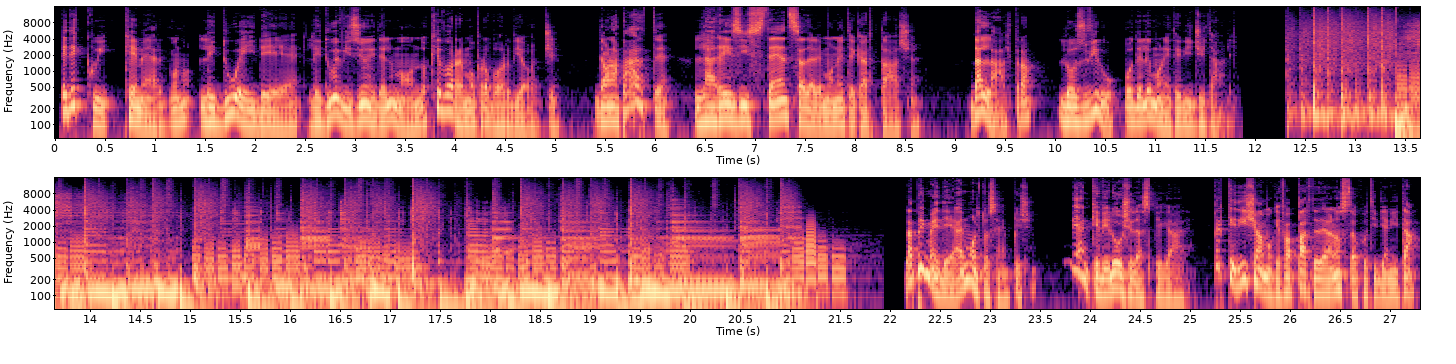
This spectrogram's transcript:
Ed è qui che emergono le due idee, le due visioni del mondo che vorremmo proporvi oggi. Da una parte la resistenza delle monete cartacee, dall'altra lo sviluppo delle monete digitali. La prima idea è molto semplice e anche veloce da spiegare, perché diciamo che fa parte della nostra quotidianità.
